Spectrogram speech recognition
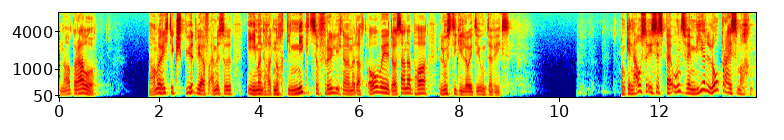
Na, bravo. Da haben wir richtig gespürt, wie auf einmal so jemand hat noch genickt, so fröhlich. Da haben wir gedacht, oh weh, da sind ein paar lustige Leute unterwegs. Und genauso ist es bei uns, wenn wir Lobpreis machen,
